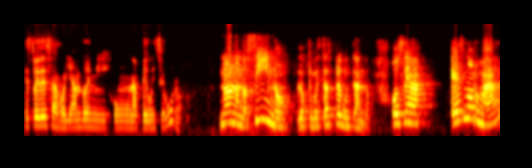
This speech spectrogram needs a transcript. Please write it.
estoy desarrollando en mi hijo un apego inseguro. No, no, no, sí, no, lo que me estás preguntando. O sea, es normal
